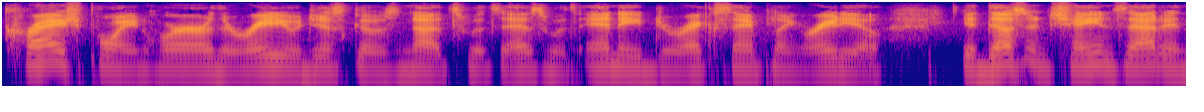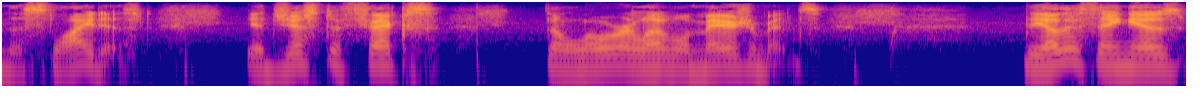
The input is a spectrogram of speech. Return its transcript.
crash point where the radio just goes nuts with as with any direct sampling radio. It doesn't change that in the slightest. It just affects the lower level measurements. The other thing is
